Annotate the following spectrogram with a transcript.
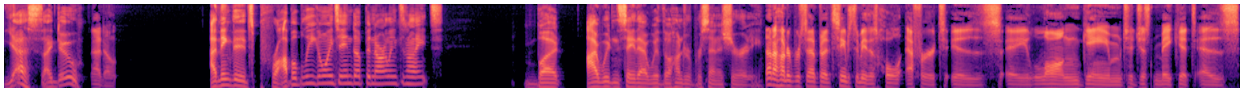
Yes, I do. I don't. I think that it's probably going to end up in Arlington Heights, but I wouldn't say that with 100% assurity. Not 100%, but it seems to me this whole effort is a long game to just make it as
